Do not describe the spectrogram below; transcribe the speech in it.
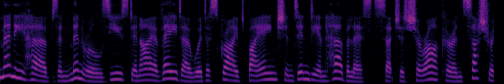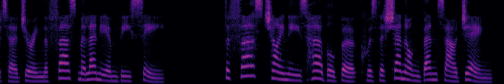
Many herbs and minerals used in Ayurveda were described by ancient Indian herbalists such as Charaka and Sushruta during the first millennium BC. The first Chinese herbal book was the Shennong Bencao Jing,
